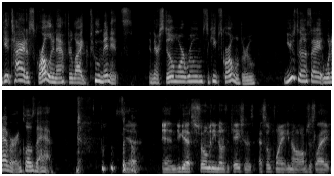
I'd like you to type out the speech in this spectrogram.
get tired of scrolling after like two minutes, and there's still more rooms to keep scrolling through, you're just gonna say whatever and close the app. So- yeah and you get so many notifications at some point you know i'm just like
